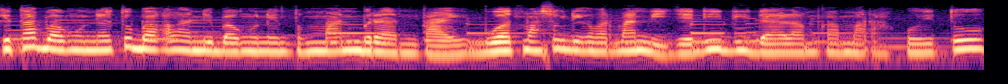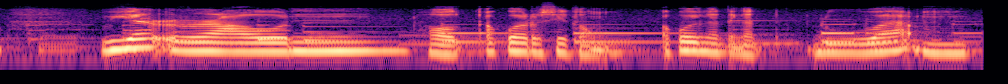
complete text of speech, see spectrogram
kita bangunnya tuh bakalan dibangunin teman berantai buat masuk di kamar mandi. Jadi di dalam kamar aku itu we are around hold aku harus hitung. Aku ingat-ingat 2 4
